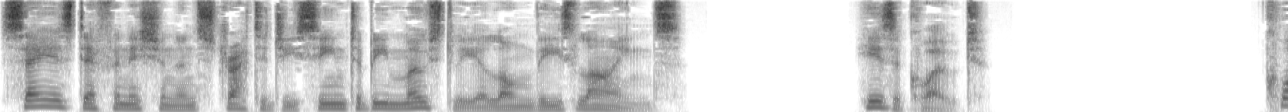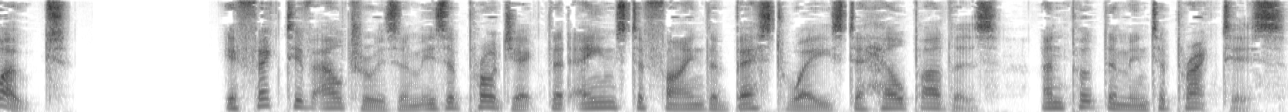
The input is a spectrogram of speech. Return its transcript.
CEA's definition and strategy seem to be mostly along these lines. Here's a quote. Quote. Effective altruism is a project that aims to find the best ways to help others, and put them into practice.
